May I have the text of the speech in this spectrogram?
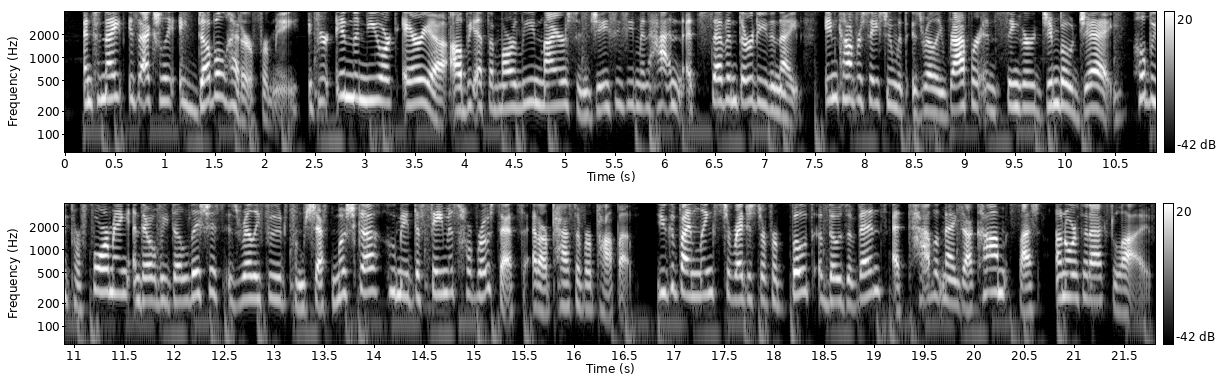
And tonight is actually a double header for me. If you're in the New York area, I'll be at the Marlene Meyerson JCC Manhattan at 7:30 tonight in conversation with Israeli rapper and singer Jimbo J. He'll be performing and there will be delicious Israeli food from Chef Mushka, who made the famous harosets at our Passover pop-up. You can find links to register for both of those events at tabletmag.com slash unorthodox live.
